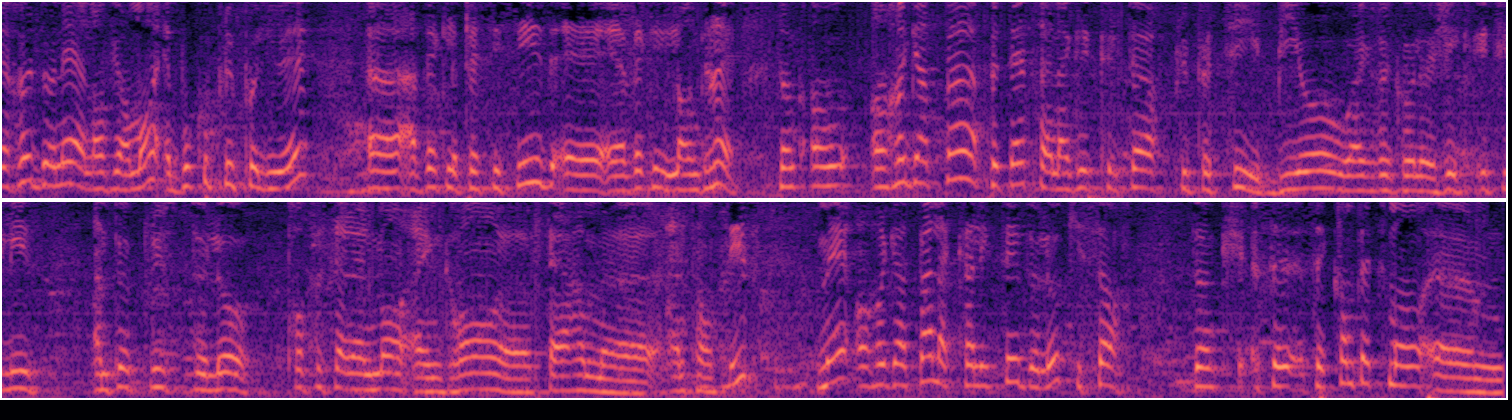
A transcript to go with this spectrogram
est redonnée à l'environnement est beaucoup plus polluée euh, avec les pesticides et, avec l'engrais. Donc on ne regarde pas peut-être un agriculteur plus petit, bio ou agroécologique, utilise un peu plus de l'eau proportionnellement à une grande euh, ferme intensive, mais on ne regarde pas la qualité de l'eau qui sort. Donc, c'est complètement euh,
